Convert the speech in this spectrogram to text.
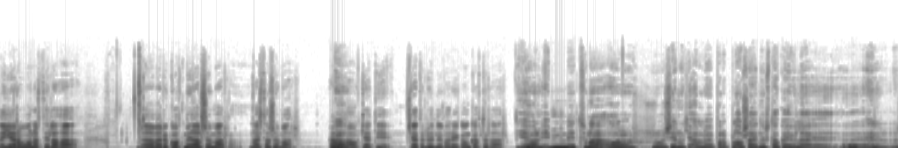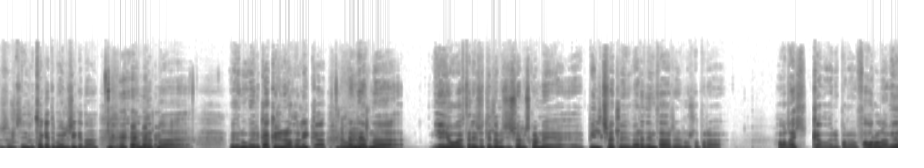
nei ég er að vonast til að það verður gott meðalsumar næsta sumar. Já. þá geti, getur hlutinni farið í gang aftur þar. Ég var ymmit svona ára, svo sé nú ekki alveg bara blásaði upp stákaði fyrir svo sé ykkur tvekkjandi með auðlýsingina en hérna við höfum nú verið gaggrinir á það líka. Jú, en jú. hérna ég hjó eftir eins og til dæmis í söluskránni bílsvellið verðin þar eru náttúrulega bara hafa lækkað og eru bara fárálega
